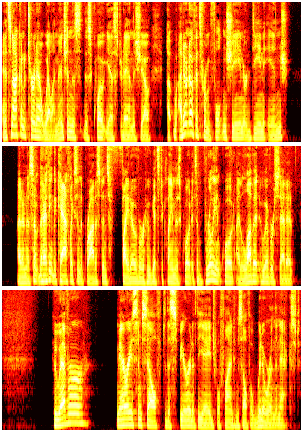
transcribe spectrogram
And it's not going to turn out well. I mentioned this, this quote yesterday on the show. Uh, I don't know if it's from Fulton Sheen or Dean Inge. I don't know. Some, I think the Catholics and the Protestants fight over who gets to claim this quote. It's a brilliant quote. I love it, whoever said it. Whoever marries himself to the spirit of the age will find himself a widower in the next.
